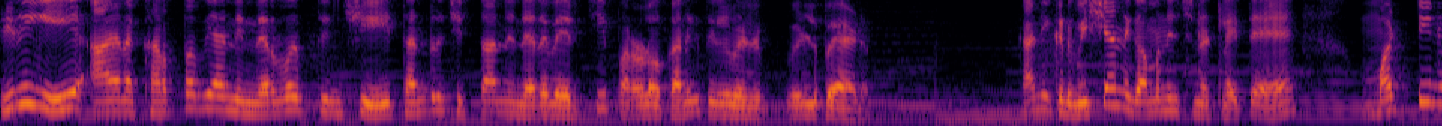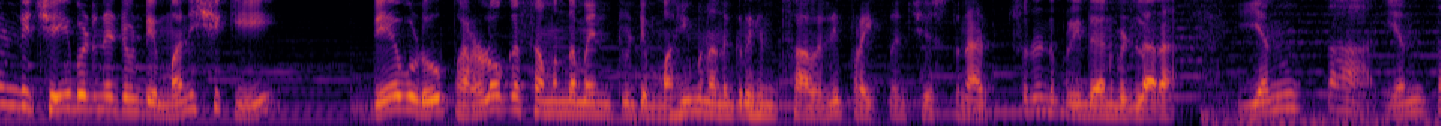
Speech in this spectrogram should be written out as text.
తిరిగి ఆయన కర్తవ్యాన్ని నిర్వర్తించి తండ్రి చిత్తాన్ని నెరవేర్చి పరలోకానికి తిరిగి వెళ్ళి వెళ్ళిపోయాడు. కానీ ఇక్కడ విషయాన్ని గమనించినట్లయితే మట్టి నుండి చేయబడినటువంటి మనిషికి దేవుడు పరలోక సంబంధమైనటువంటి మహిమను అనుగ్రహించాలని ప్రయత్నం చేస్తున్నాడు. చూడండి ప్రియదేవన్ బిడ్లారా ఎంత ఎంత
